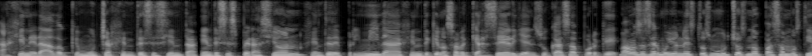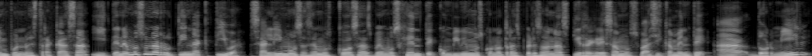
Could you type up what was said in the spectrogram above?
ha generado que mucha gente se sienta en desesperación, gente deprimida, gente que no sabe qué hacer ya en su casa, porque vamos a ser muy honestos, muchos no pasamos tiempo en nuestra casa y tenemos una rutina activa. Salimos, hacemos cosas, vemos gente, convivimos con otras personas y regresamos básicamente a dormir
